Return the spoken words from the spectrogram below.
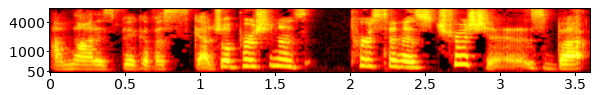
I'm not as big of a scheduled person as person as Trish is, but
